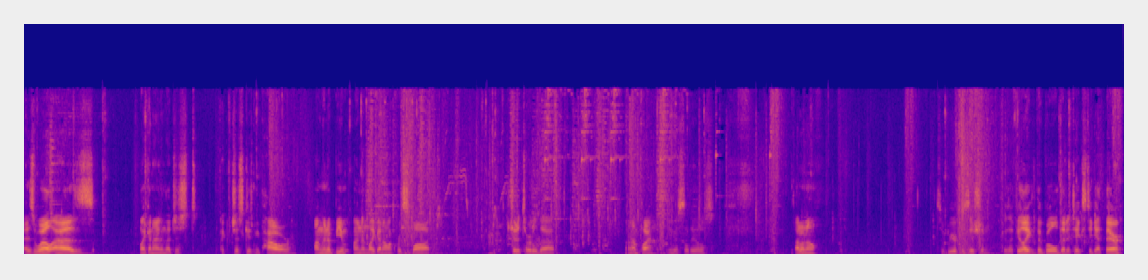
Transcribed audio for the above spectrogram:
as well as like an item that just like just gives me power, I'm gonna be in like an awkward spot. Should have turtled that. I'm fine. You missed all the others. I don't know. It's a weird position because I feel like the gold that it takes to get there,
